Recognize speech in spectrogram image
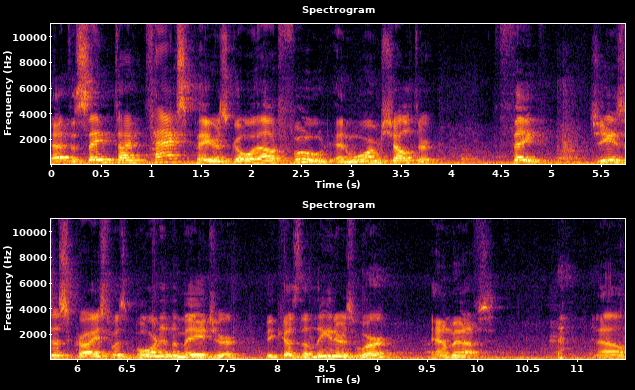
At the same time, taxpayers go without food and warm shelter. Think, Jesus Christ was born in the major because the leaders were MFs. Now,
